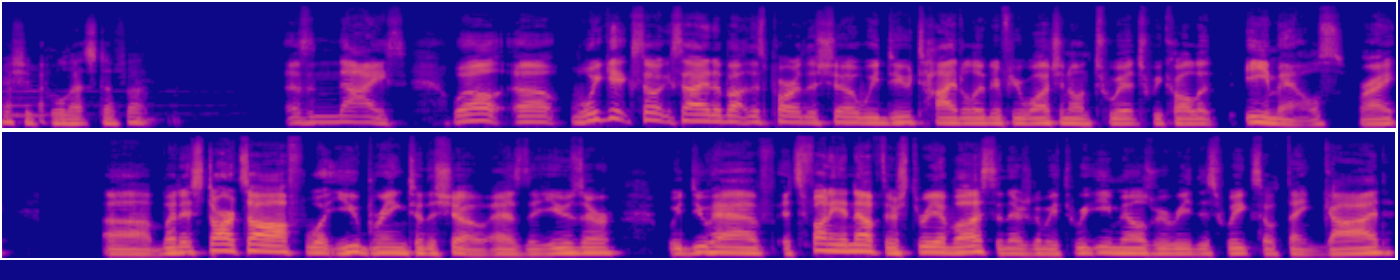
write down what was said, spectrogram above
I should pull that stuff up. That's nice. Well, uh, we get so excited about this part of the show. We do title it, if you're watching on Twitch, we call it emails, right? Uh, but it starts off what you bring to the show as the user. We do have. It's funny enough. There's three of us, and there's going to be three emails we read this week. So thank God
